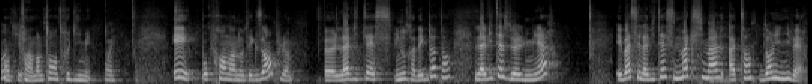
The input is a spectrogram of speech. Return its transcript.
En- Enfin, dans le temps entre guillemets. Et pour prendre un autre exemple, euh, la vitesse, une autre anecdote, hein, la vitesse de la lumière, eh ben, c'est la vitesse maximale atteinte dans l'univers.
